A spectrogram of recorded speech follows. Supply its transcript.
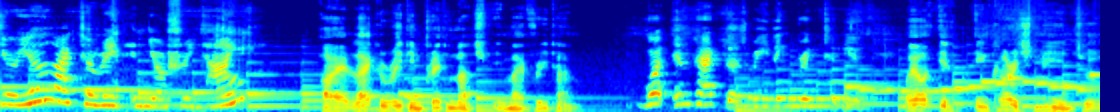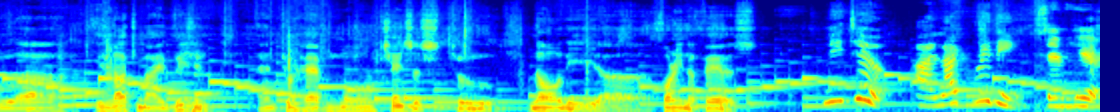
Do you like to read in your free time? I like reading pretty much in my free time. What impact does reading bring to you? Well, it encouraged me to uh, enlarge my vision and to have more chances to know the uh, foreign affairs. Me too. I like reading. Same here.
